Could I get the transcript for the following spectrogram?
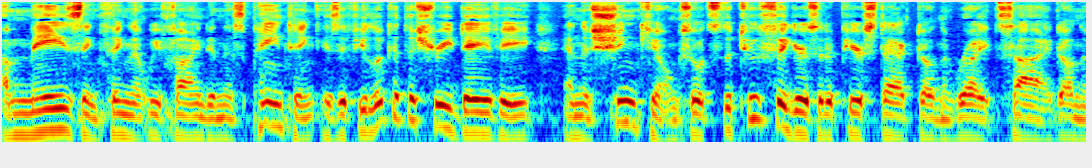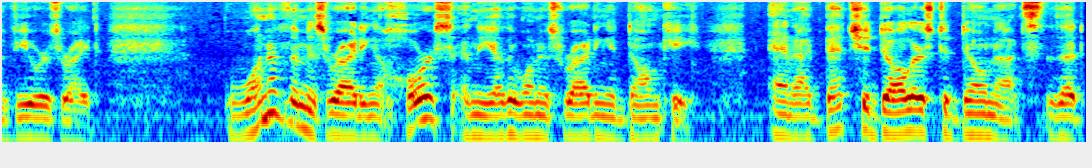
amazing thing that we find in this painting is if you look at the Sri Devi and the Shinkyong, so it's the two figures that appear stacked on the right side, on the viewer's right. One of them is riding a horse and the other one is riding a donkey. And I bet you dollars to donuts that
